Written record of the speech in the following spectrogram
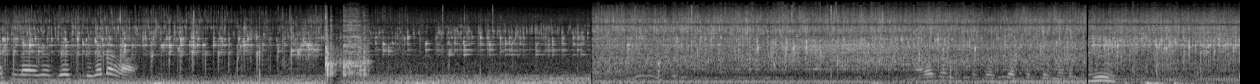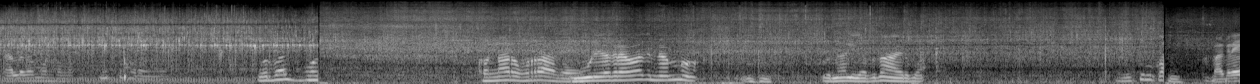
கண்டாசியில் பேசிட்டு கேட்டாங்க ஒரு பாய்க்கு போ கொண்டாரம் விட்றாது மூணு ஏக்கராவது நம்பணும் ஒரு நாளைக்கு அப்போ தான் ஆயிரம் மகளே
